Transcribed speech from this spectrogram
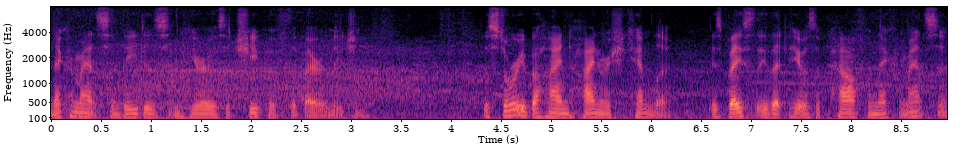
Necromancer leaders and heroes are cheaper for the Barrow Legion. The story behind Heinrich Kemmler is basically that he was a powerful necromancer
